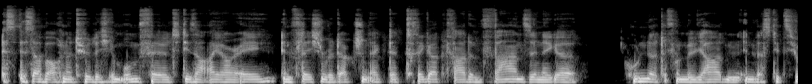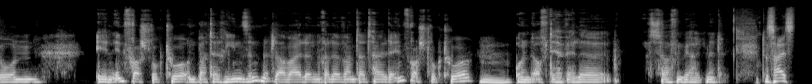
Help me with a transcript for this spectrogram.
Es ist aber auch natürlich im Umfeld dieser IRA, Inflation Reduction Act, der triggert gerade wahnsinnige Hunderte von Milliarden Investitionen in Infrastruktur und Batterien sind mittlerweile ein relevanter Teil der Infrastruktur. Mhm. Und auf der Welle surfen wir halt mit. Das heißt,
